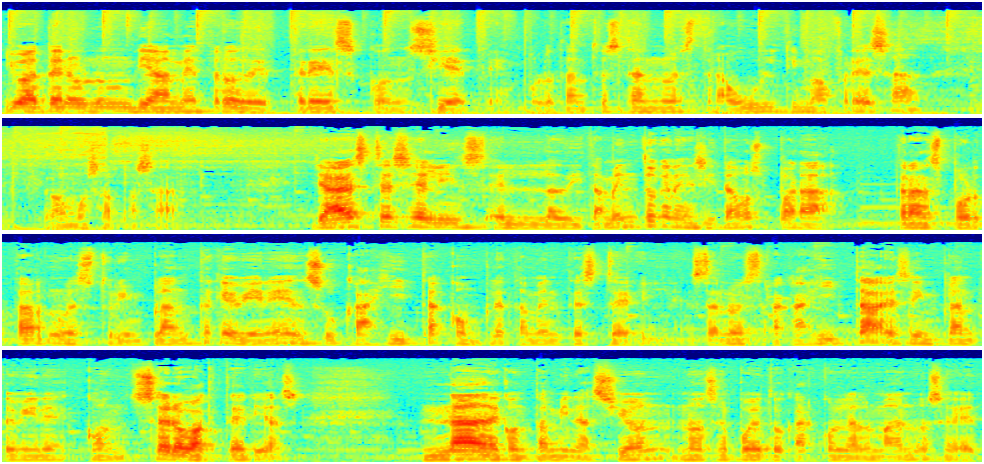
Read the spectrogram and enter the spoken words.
y va a tener un diámetro de 3,7. Por lo tanto, esta es nuestra última fresa que vamos a pasar. Ya este es el, el, aditamento que necesitamos para transportar nuestro implante que viene en su cajita completamente estéril. Esta es nuestra cajita, ese implante viene con cero bacterias, nada de contaminación, no se puede tocar con las manos, se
